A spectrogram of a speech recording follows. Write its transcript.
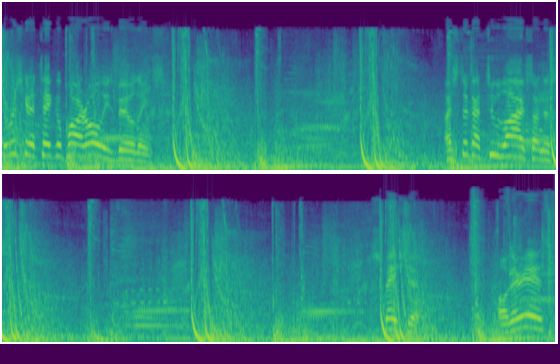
So we're just gonna take apart all these buildings. I still got two lives on this. Spaceship. Oh, there he is.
